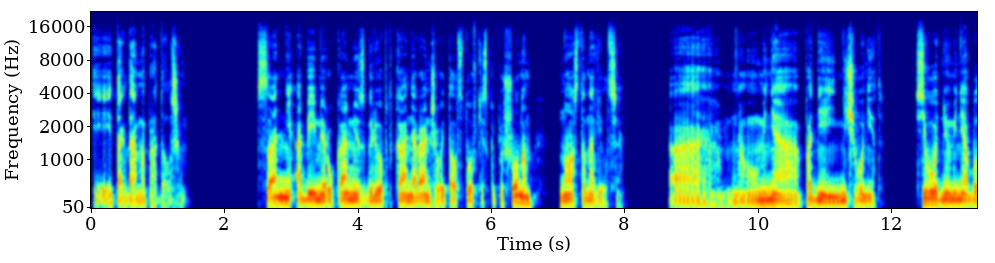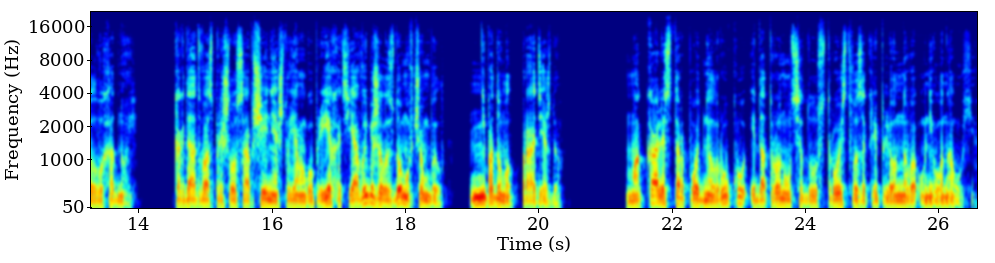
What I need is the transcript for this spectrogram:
«И тогда мы продолжим». Санни обеими руками сгреб ткань оранжевой толстовки с капюшоном, но остановился. «А у меня под ней ничего нет. Сегодня у меня был выходной. Когда от вас пришло сообщение, что я могу приехать, я выбежал из дома в чем был. Не подумал про одежду». МакКаллистер поднял руку и дотронулся до устройства, закрепленного у него на ухе.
